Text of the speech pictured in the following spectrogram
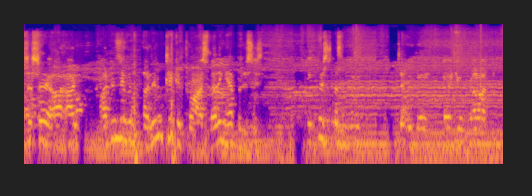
as I say, I, I, I, didn't even I didn't click it twice. Nothing happens. It's just, it just doesn't go, go your route.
